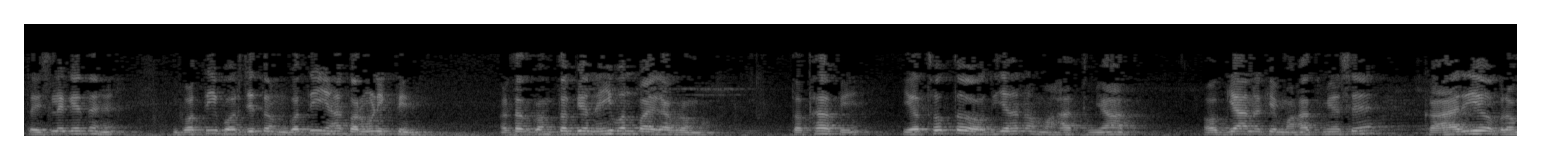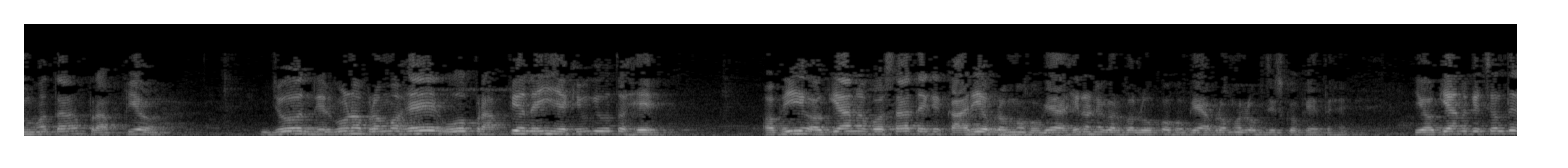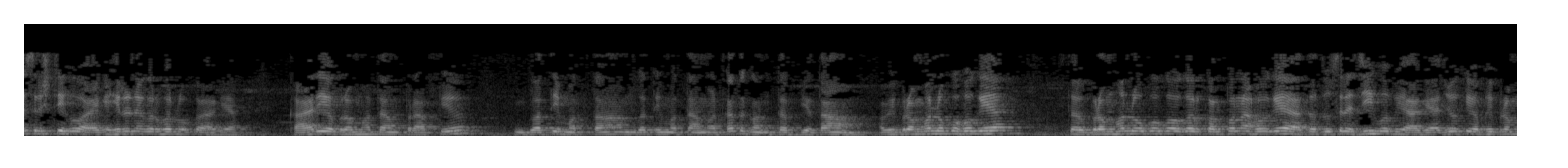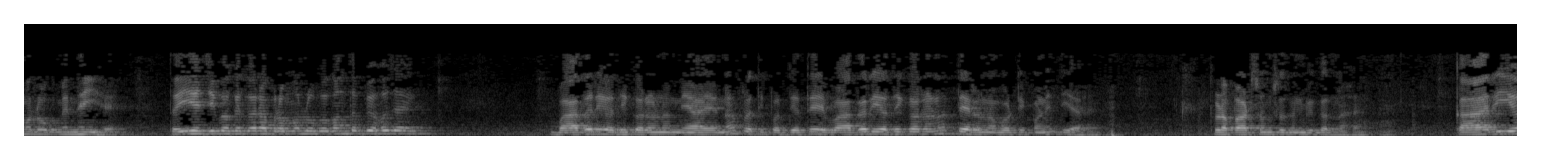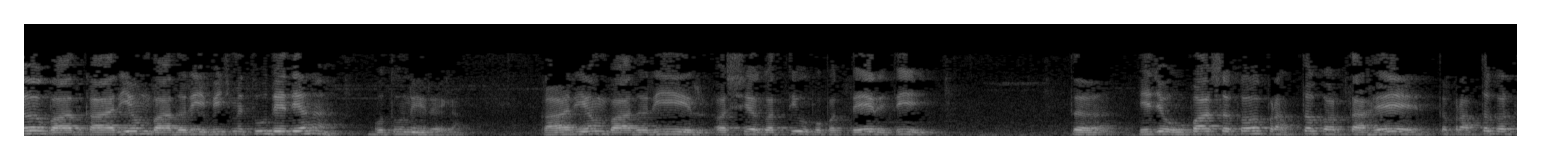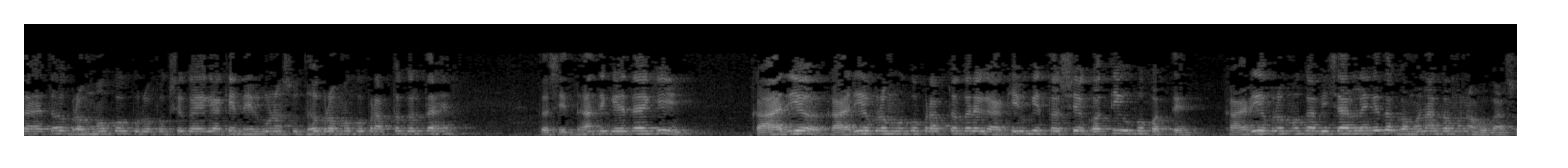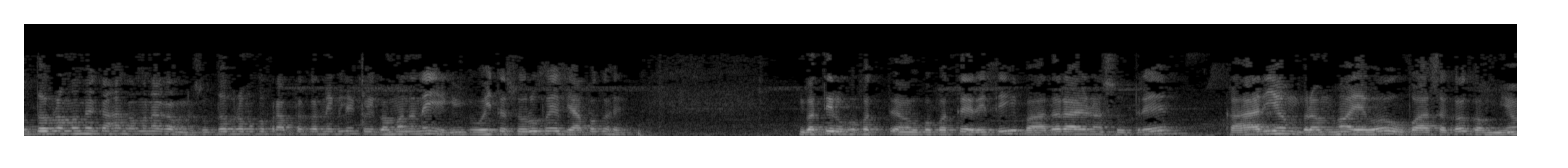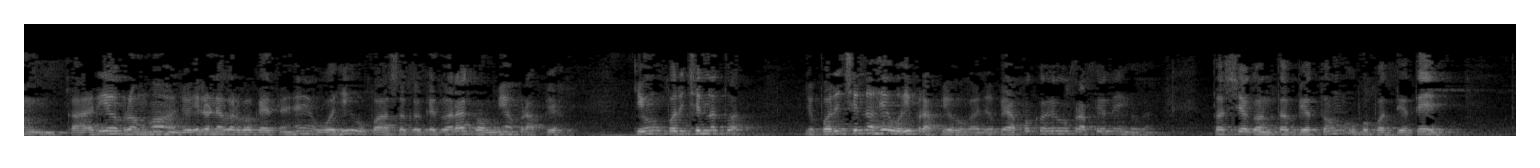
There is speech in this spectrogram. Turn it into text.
तो इसलिए कहते हैं, गति वर्जितम, गति यहाँ कर्मणिक तीन अर्थात गंतव्य नहीं बन पाएगा ब्रह्म। तथापि यथोक्त तो अज्ञान महात्म्यात। अज्ञान के महात्म्य से कार्य ब्रह्मता प्राप्य। जो निर्गुण ब्रह्म है, वो प्राप्य नहीं है, क्योंकि वो तो है। अभी अज्ञान वसात एक कार्य ब्रह्म हो गया हिरण्य गर्भ लोक हो गया ब्रह्म लोक जिसको कहते हैं। ये अज्ञान के चलते सृष्टि हुआ है कि हिरण्य गर्भ लोक आ गया। कार्य ब्रह्मताम प्राप्य गतिमत्ताम गतिमत्ताम अर्थात गंतव्यताम अभी ब्रह्म लोक हो गया तो ब्रह्म लोकों को अगर कल्पना हो गया तो दूसरे जीव भी आ गया, जो कि अभी ब्रह्म लोक में नहीं है। तो ये जीव के द्वारा ब्रह्म लोक गंतव्य हो जाएगा। बादरी अधिकरण न्याय न प्रतिपद्यते। बादरी अधिकरण तेरह नंबर टिप्पणी दिया है। थोड़ा पाठ संशोधन भी करना है। कार्य बाद कार्यम बादरी बीच में तू दे दिया ना, वो तू नहीं रहेगा। कार्यम बादरी अश्य गति उपपत्ते रीति तो ये जो उपासक प्राप्त करता है तो प्राप्त करता है तो ब्रह्म को पूर्व पक्ष कहेगा कि निर्गुण, शुद्ध ब्रह्म को प्राप्त करता है। तो सिद्धांत कहता है कि कार्य कार्य ब्रह्म को प्राप्त करेगा, क्योंकि तस्य गति उपपत्ति। कार्य ब्रह्म का विचार लेंगे तो गमनागमन होगा। शुद्ध ब्रह्म में कहा गमनागमन? शुद्ध ब्रह्म को प्राप्त करने के लिए कोई गमन नहीं है, क्योंकि वही तो स्वरूप है, व्यापक है। गति उपपत्ति रीति बादरायण सूत्रे कार्यम ब्रह्म एवं उपासक गम्यम कार्य ब्रह्म, जो हिरण्यगर्भ कहते हैं, वही उपासक के द्वारा गम्य प्राप्य। क्यों? परिचिन्न जो परिचिन्न है, वही प्राप्य होगा। जो व्यापक है, वो प्राप्य नहीं होगा। तस्य गंतव्यत्म उपपद्यते।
